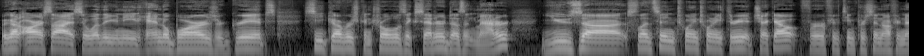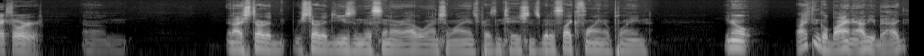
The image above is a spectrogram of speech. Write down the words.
We got RSI, so whether you need handlebars or grips, seat covers, controls, etc., doesn't matter. Use uh, SledSend 2023 at checkout for 15% off your next order. And I started, we started using this in our Avalanche Alliance presentations, but it's like flying a plane. You know, I can go buy an Avi bag,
